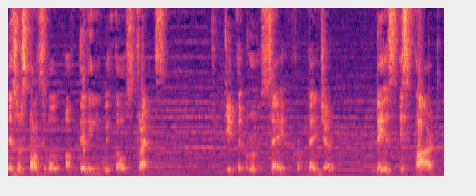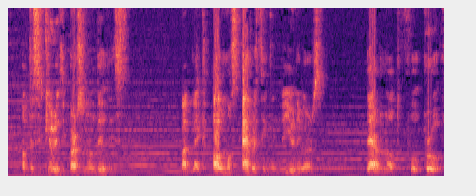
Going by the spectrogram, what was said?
is responsible of dealing with those threats. Keep the crew safe from danger. This is part of the security personnel duties but like almost everything in the universe, they are not foolproof.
